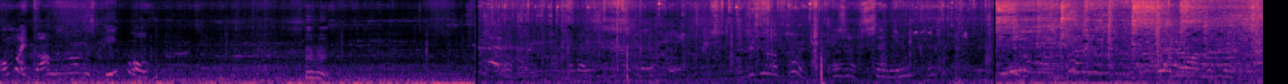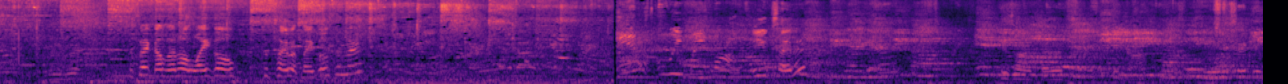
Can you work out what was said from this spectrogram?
oh my god, look at all these people. It's like a little Lego to play with Legos in there. Are you excited? He's not excited. He's excited.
